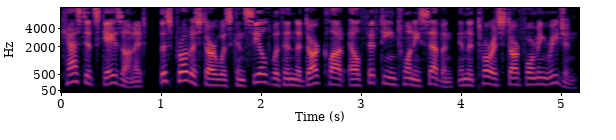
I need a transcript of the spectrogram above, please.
cast its gaze on it, this protostar was concealed within the dark cloud L1527 in the Taurus star-forming region.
